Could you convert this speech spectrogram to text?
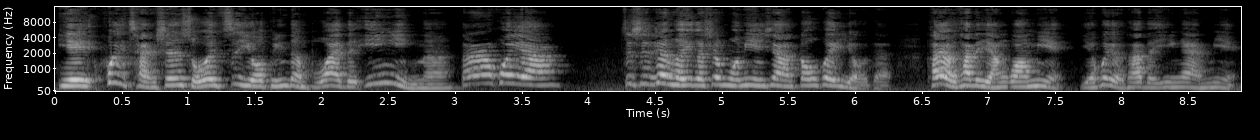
也会产生所谓自由、平等、博爱的阴影呢？当然会呀，这是任何一个生活面向都会有的。它有它的阳光面，也会有它的阴暗面。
